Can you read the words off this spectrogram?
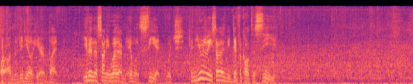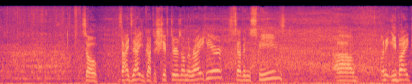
or on the video here, but even in the sunny weather, I'm able to see it, which can usually sometimes be difficult to see. So besides that, you've got the shifters on the right here, seven speeds. Um, on an e-bike,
